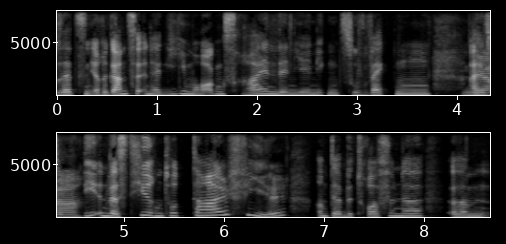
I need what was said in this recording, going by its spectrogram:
setzen ihre ganze Energie morgens rein, denjenigen zu wecken. Also ja. die investieren total viel und der Betroffene ähm,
